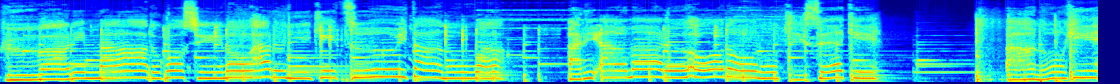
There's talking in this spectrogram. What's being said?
ふわり窓越しの春に気づいたのはあり余るほどの奇跡。あの日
